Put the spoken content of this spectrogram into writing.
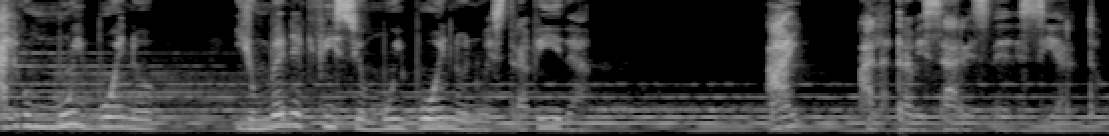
algo muy bueno y un beneficio muy bueno en nuestra vida hay al atravesar este desierto.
